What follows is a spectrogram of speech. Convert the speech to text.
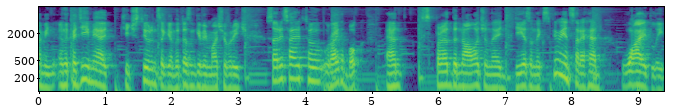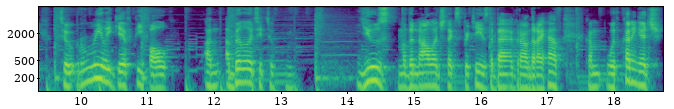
I mean, in academia, I teach students again, that doesn't give me much of a reach. So I decided to write a book and spread the knowledge and the ideas and experience that I had widely to really give people an ability to use the knowledge, the expertise, the background that I have with cutting edge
